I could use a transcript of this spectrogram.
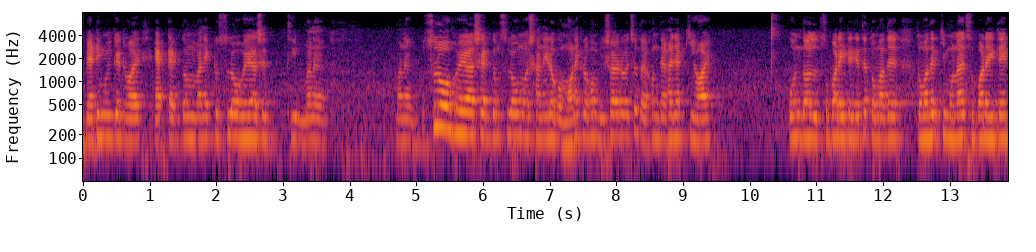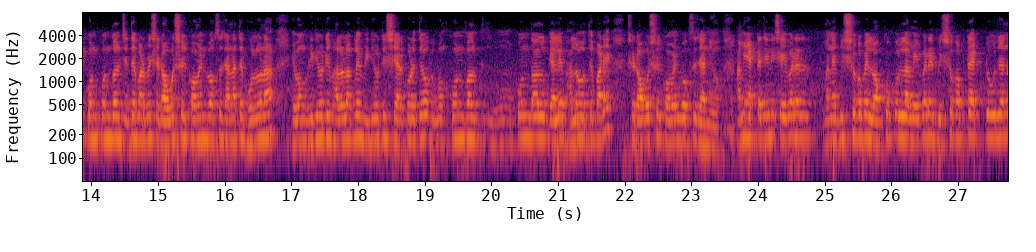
ব্যাটিং উইকেট হয়, একটা একদম মানে একটু স্লো হয়ে আসে মানে মানে স্লো হয়ে আসে, একদম স্লো মোশন এরকম। অনেক রকম বিষয় রয়েছে। তো এখন দেখা যাক কি হয়। কোন দল সুপার এইটে যেতে তোমাদের তোমাদের কি মনে হয় সুপার এইটে কোন কোন দল যেতে পারবে সেটা অবশ্যই কমেন্ট বক্সে জানাতে ভুলো না। এবং ভিডিওটি ভালো লাগলে ভিডিওটি শেয়ার করে দিও এবং কোন দল কোন দল গেলে ভালো হতে পারে সেটা অবশ্যই কমেন্ট বক্সে জানিও। আমি একটা জিনিস এইবারের মানে বিশ্বকাপে লক্ষ্য করলাম, এইবারের বিশ্বকাপটা একটু যেন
